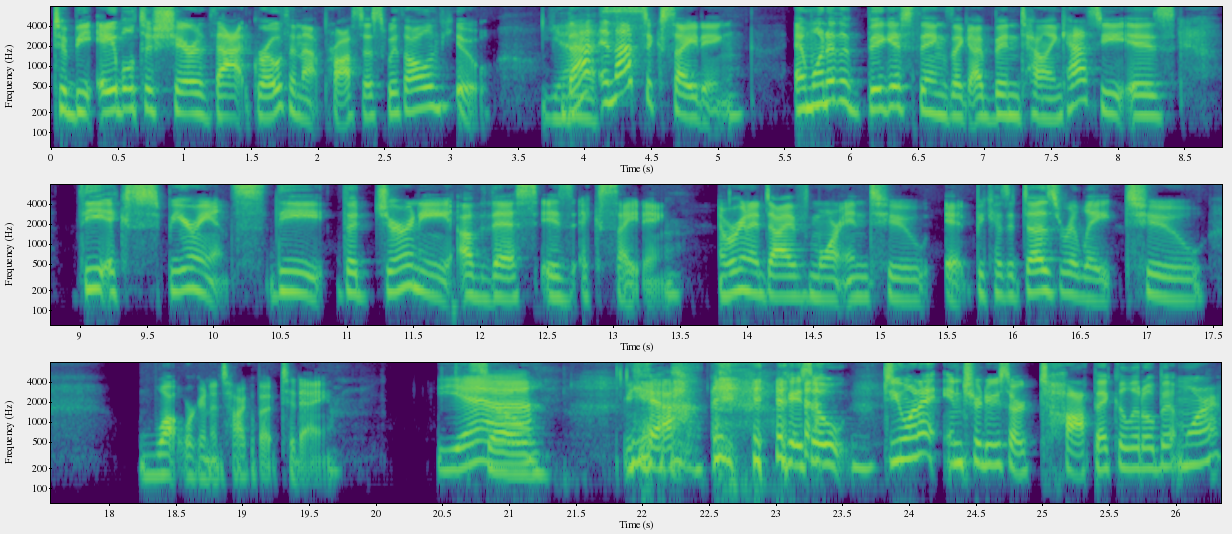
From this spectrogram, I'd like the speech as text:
to be able to share that growth and that process with all of you. Yes. That and that's exciting. And one of the biggest things like I've been telling Cassie is the experience, the the journey of this is exciting. And we're going to dive more into it because it does relate to what we're going to talk about today. yeah. So yeah. okay, so do you want to introduce our topic a little bit more?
